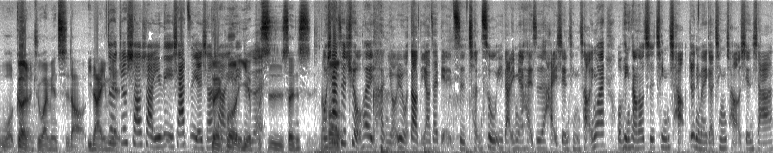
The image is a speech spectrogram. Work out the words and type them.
我个人去外面吃到意大利面，对，就小小一粒，虾子也小小一粒，对，或也不是生食。我下次去我会很犹豫，我到底要再点一次陈醋意大利面还是海鲜清炒？因为我平常都吃清炒，就你们一个清炒鲜虾，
